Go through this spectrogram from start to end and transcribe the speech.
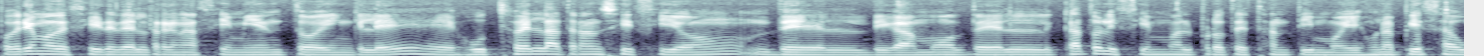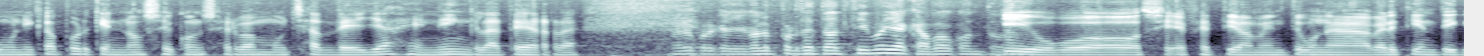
podríamos decir, del renacimiento inglés, eh, justo en la transición del, digamos, del catolicismo al protestantismo y es una pieza única porque no se conservan muchas de ellas en Inglaterra. Bueno, porque llegó el protestantismo y acabó con todo. Y hubo, sí, efectivamente, una vertiente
